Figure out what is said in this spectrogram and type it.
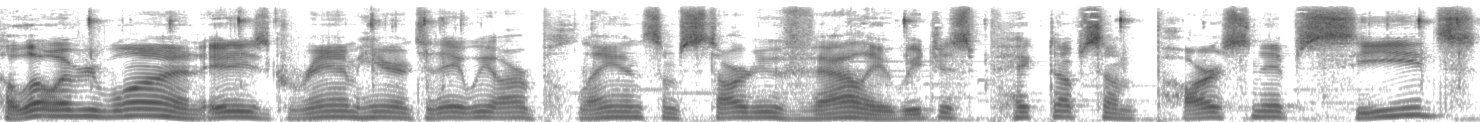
Hello everyone, it is Graham here and today we are playing some Stardew Valley. We just picked up some parsnip seeds.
